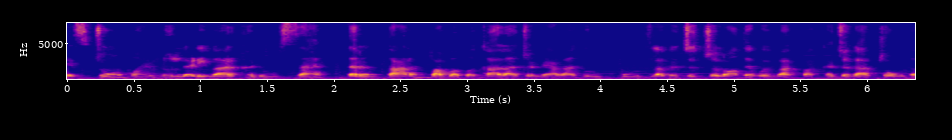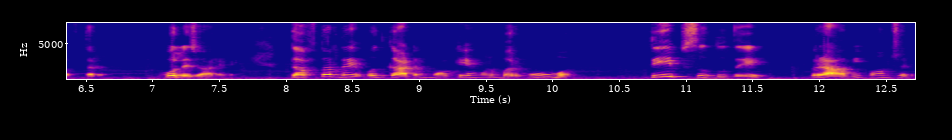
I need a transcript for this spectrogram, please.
ਇਸ ਚੋਣ ਮੁਹਿੰਮ ਨੂੰ ਲੜੀਵਾਰ ਖਡੂਰ ਸਾਹਿਬ, ਤਰਨਤਾਰਨ, ਬਾਬਾ ਬਕਾਲਾ, ਚੰਡਿਆਲਾ, ਗੁਰੂ ਕਪੂਰਥਲਾ ਵਿੱਚ ਚਲਾਉਂਦੇ ਹੋਏ ਵੱਖ-ਵੱਖ ਜਗ੍ਹਾ ਚੋਣ ਦਫ਼ਤਰ ਖੋਲੇ ਜਾ ਰਹੇ ਨੇ। ਦਫ਼ਤਰ ਦੇ ਉਦਘਾਟਨ ਮੌਕੇ ਹੁਣ ਮਰਹੂਮ ਦੀਪ ਸਿੱਧੂ ਦੇ ਭਰਾ ਵੀ ਪਹੁੰਚੇ ਨੇ।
